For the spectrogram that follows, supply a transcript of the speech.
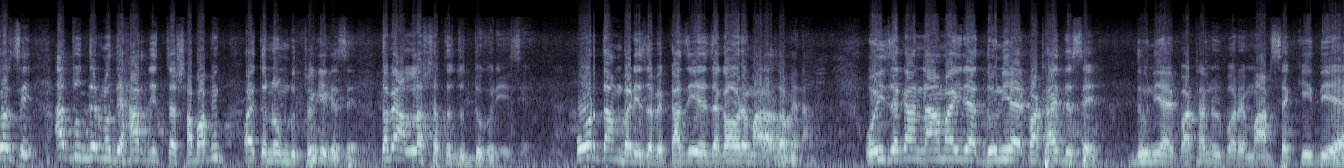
করছি, আর যুদ্ধের মধ্যে হার জিতটা স্বাভাবিক, হয়তো নমরুদ ঠকে গেছে। তবে আল্লাহর সাথে যুদ্ধ করিয়েছে। ওর দাম বাড়িয়ে যাবে কাজে এই জায়গা ওরে মারা যাবে না। ওই জায়গা না মাইরা দুনিয়ায় পাঠায় দিছে। দুনিয়ায় পাঠানোর পরে মারছে কি দিয়ে?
